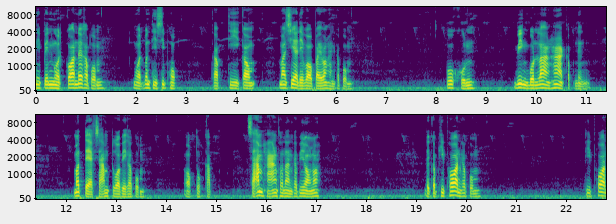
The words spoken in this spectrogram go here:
นี่เป็นงวดก้อนด้อครับผม งวดวันที่สิบหกกับที่เกา มาเชียร์ได้บอกไปว่างหันครับผมปูขุนวิ่งบนล่างห้ากับหนึ่งมาแตกสามตัวไปครับผม ออกตกกับสามหางเท่านั้นครับพี่น้องเนาะแล้วก็พี่พรครับผม พี่พร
